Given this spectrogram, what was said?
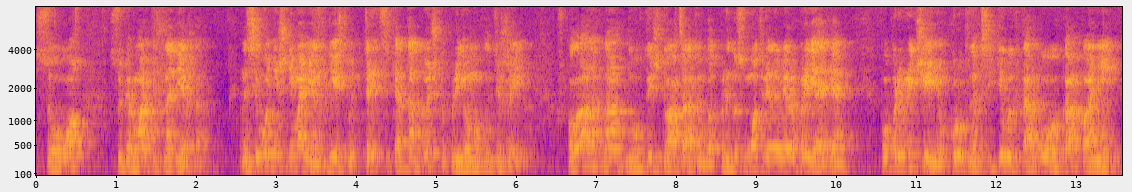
с ООО «Супермаркет Надежда». На сегодняшний момент действует 31 точка приема платежей. В планах на 2020 год предусмотрены мероприятия по привлечению крупных сетевых торговых компаний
